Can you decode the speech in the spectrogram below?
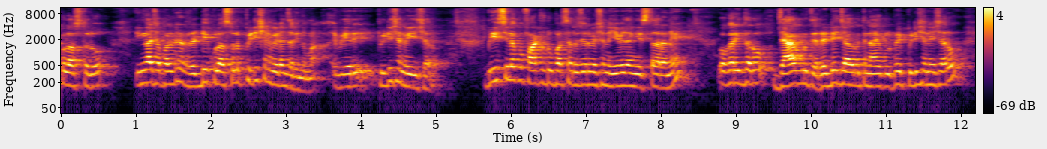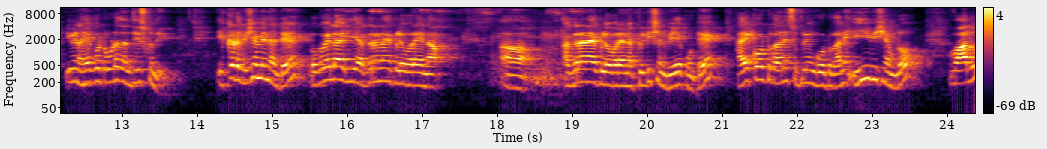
కులస్తులు ఇంకా చెప్పాలంటే రెడ్డి కులస్తులు పిటిషన్ వేయడం జరిగిందమ్మా. వేరే పిటిషన్ వేయించారు. బీసీలకు ఫార్టీ టూ పర్సెంట్ రిజర్వేషన్ ఏ విధంగా ఇస్తారని ఒకరిద్దరు జాగృతి రెడ్డి జాగృతి నాయకులపై పిటిషన్ వేశారు. ఈవెన్ హైకోర్టు కూడా దాన్ని తీసుకుంది. ఇక్కడ విషయం ఏంటంటే ఒకవేళ ఈ అగ్రనాయకులు ఎవరైనా అగ్రనాయకులు ఎవరైనా పిటిషన్ వేయకుంటే హైకోర్టు కానీ సుప్రీంకోర్టు కానీ ఈ విషయంలో వాళ్ళు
